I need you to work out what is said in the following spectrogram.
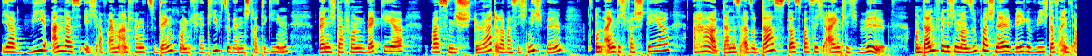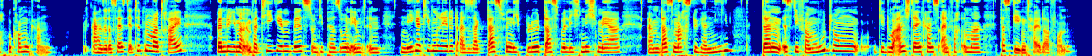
Ja, wie anders ich auf einmal anfange zu denken und kreativ zu werden, Strategien, wenn ich davon weggehe, was mich stört oder was ich nicht will und eigentlich verstehe, aha, dann ist also das das, was ich eigentlich will. Und dann finde ich immer super schnell Wege, wie ich das eigentlich auch bekommen kann. Also das heißt, der Tipp Nummer drei, wenn du jemandem Empathie geben willst und die Person eben in Negativen redet, also sagt, das finde ich blöd, das will ich nicht mehr, ähm, das machst du ja nie, dann ist die Vermutung, die du anstellen kannst, einfach immer das Gegenteil davon.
